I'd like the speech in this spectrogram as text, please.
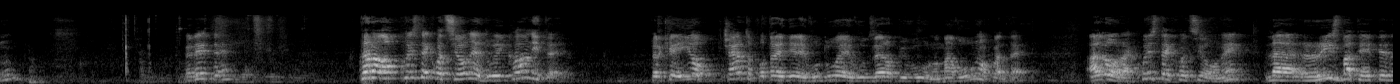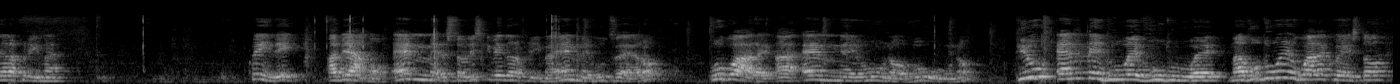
Mm? Vedete? Però questa equazione ha due incognite. Perché io certo potrei dire V2 e V0 più V1, ma V1 quant'è? Allora, questa equazione la risbattete nella prima. Quindi abbiamo m, sto riscrivendo la prima, mv0 uguale a m1v1 più m2v2, ma v2 è uguale a questo.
